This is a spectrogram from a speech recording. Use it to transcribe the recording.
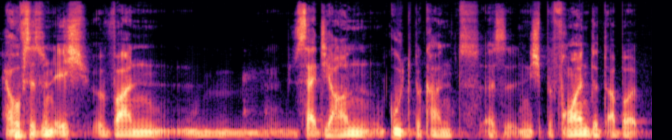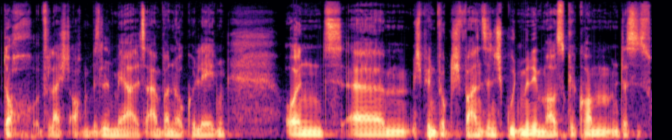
Herr Hofses und ich waren seit Jahren gut bekannt, also nicht befreundet, aber doch vielleicht auch ein bisschen mehr als einfach nur Kollegen. Und ähm, ich bin wirklich wahnsinnig gut mit ihm ausgekommen. Und das ist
